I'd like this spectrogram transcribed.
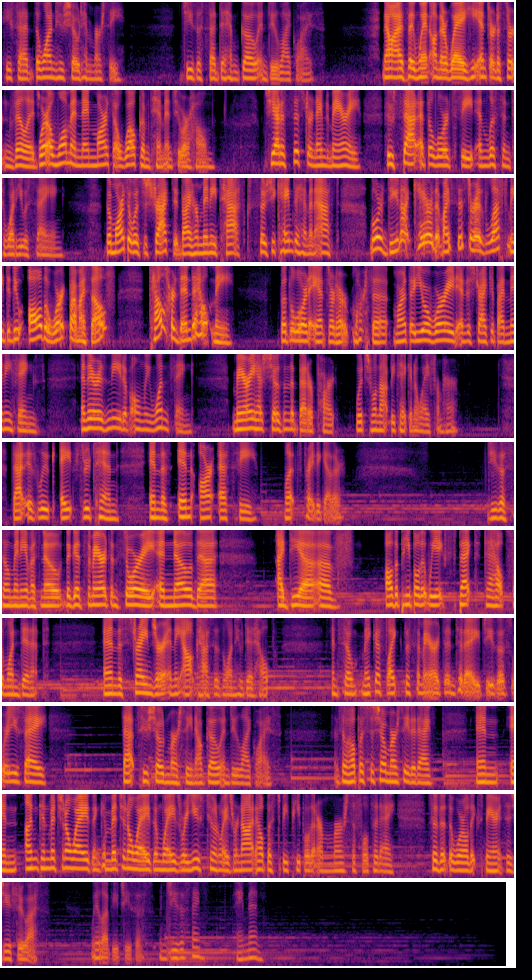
He said, The one who showed him mercy. Jesus said to him, Go and do likewise. Now, as they went on their way, he entered a certain village where a woman named Martha welcomed him into her home. She had a sister named Mary who sat at the Lord's feet and listened to what he was saying. But Martha was distracted by her many tasks, so she came to him and asked, Lord, do you not care that my sister has left me to do all the work by myself? Tell her then to help me. But the Lord answered her, Martha, Martha, you are worried and distracted by many things, and there is need of only one thing. Mary has chosen the better part, which will not be taken away from her. That is Luke 8 through 10 in the NRSV. Let's pray together. Jesus, so many of us know the Good Samaritan story and know the idea of all the people that we expect to help someone didn't. And the stranger and the outcast is the one who did help. And so make us like the Samaritan today, Jesus, where you say, That's who showed mercy. Now go and do likewise. And so help us to show mercy today in in unconventional ways and conventional ways and ways we're used to and ways we're not. Help us to be people that are merciful today so that the world experiences you through us. We love you, Jesus. In Jesus' name, amen.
